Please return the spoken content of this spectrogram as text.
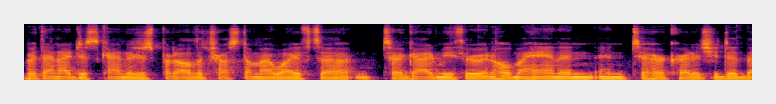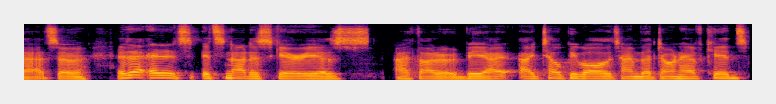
But then I just kind of just put all the trust on my wife to to guide me through it and hold my hand. And and to her credit, she did that. So it, it's it's not as scary as I thought it would be. I, I tell people all the time that don't have kids,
